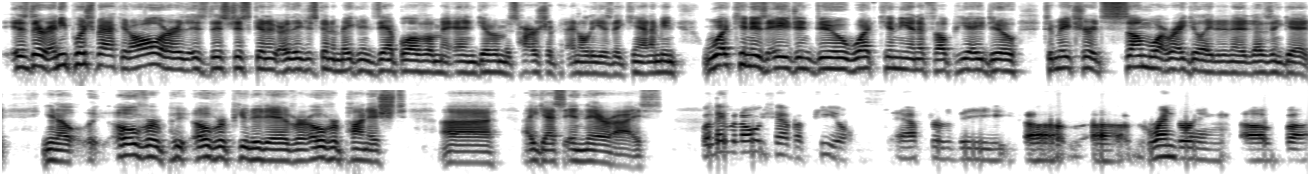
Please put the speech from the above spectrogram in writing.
is there any pushback at all, or is this just gonna are they just gonna make an example of him and give him as harsh a penalty as they can? I mean, what can his agent do? What can the NFLPA do to make sure it's somewhat regulated and it doesn't get you know over over punitive or over punished? Uh, I guess in their eyes. Well, they would always have appeals after the uh, uh, rendering of, uh,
